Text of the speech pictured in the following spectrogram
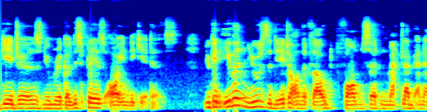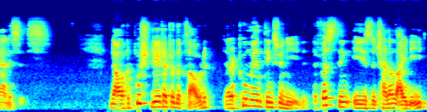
gauges, numerical displays, or indicators. You can even use the data on the cloud to perform certain MATLAB analysis. Now to push data to the cloud, there are two main things you need. The first thing is the channel ID,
